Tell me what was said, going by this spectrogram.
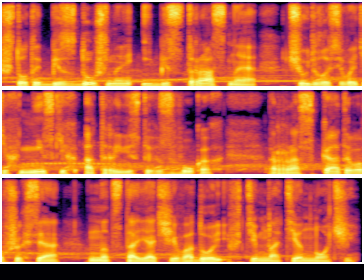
Что-то бездушное и бесстрастное чудилось в этих низких отрывистых звуках, раскатывавшихся над стоячей водой в темноте ночи.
